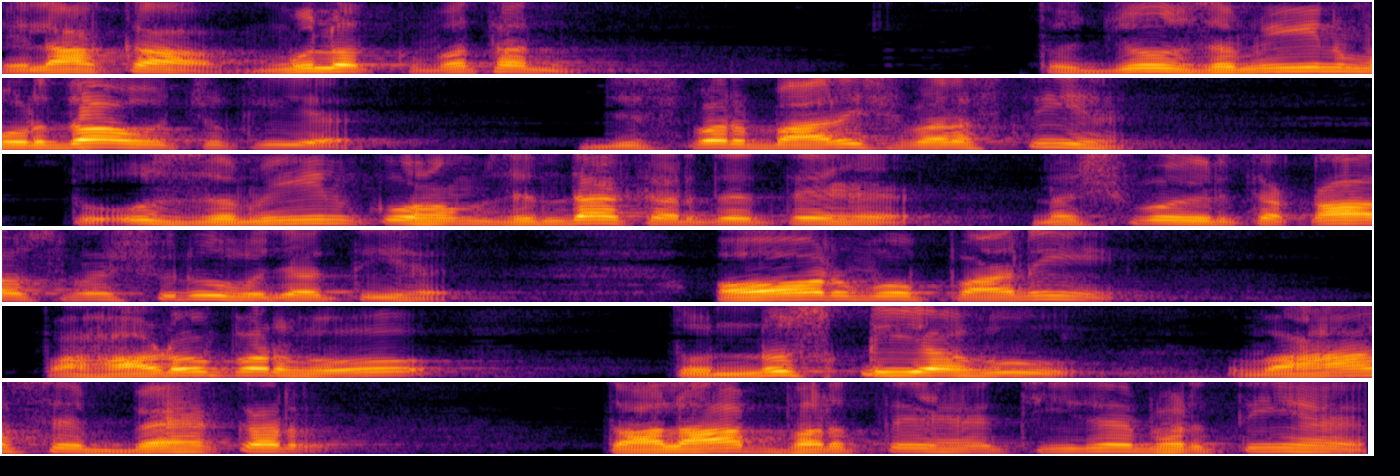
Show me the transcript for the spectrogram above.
علاقہ، ملک، وطن۔ تو جو زمین مردہ ہو چکی ہے جس پر بارش برستی ہے، تو اس زمین کو ہم زندہ کر دیتے ہیں، نشو و ارتقاء اس میں شروع ہو جاتی ہے۔ اور وہ پانی پہاڑوں پر ہو، تو نسخیہ ہو وہاں سے بہہ کر تالاب بھرتے ہیں، چیزیں بھرتی ہیں،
